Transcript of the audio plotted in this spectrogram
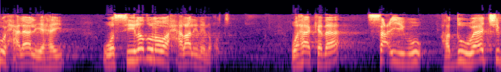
uu xalaal yahay wasiiladuna waa xalaal inay noqoto wahaakadaa sacyigu hadduu waajib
